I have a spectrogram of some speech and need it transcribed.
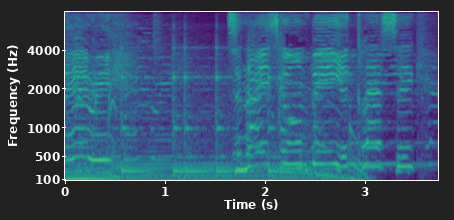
Mary. Tonight's gonna be a classic.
